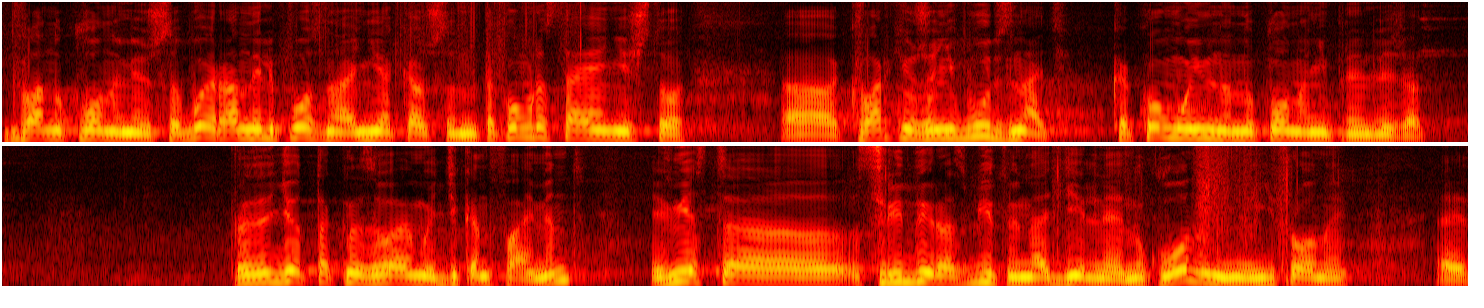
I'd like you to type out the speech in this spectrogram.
два нуклона между собой, рано или поздно они окажутся на таком расстоянии, что а, кварки уже не будут знать, к какому именно нуклону они принадлежат. Произойдет так называемый деконфаймент, и вместо среды, разбитой на отдельные нуклоны, нейтроны, э,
